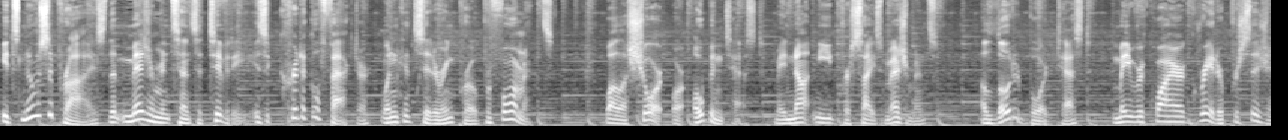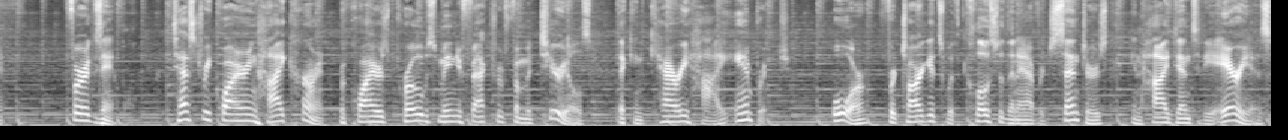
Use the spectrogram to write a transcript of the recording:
It's no surprise that measurement sensitivity is a critical factor when considering probe performance. While a short or open test may not need precise measurements, a loaded board test may require greater precision. For example, test requiring high current requires probes manufactured from materials that can carry high amperage. Or, for targets with closer than average centers in high density areas,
